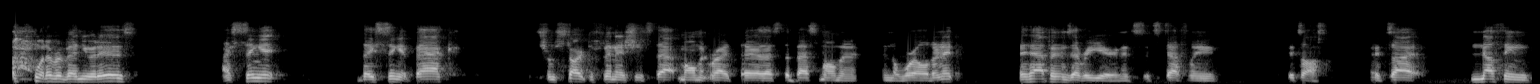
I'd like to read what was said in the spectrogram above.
whatever venue it is. I sing it, they sing it back. It's from start to finish. It's that moment right there. That's the best moment in the world, and it it happens every year, and it's it's definitely it's awesome. It's uh nothing.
